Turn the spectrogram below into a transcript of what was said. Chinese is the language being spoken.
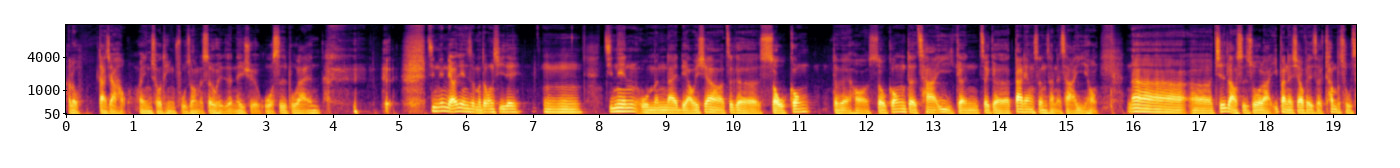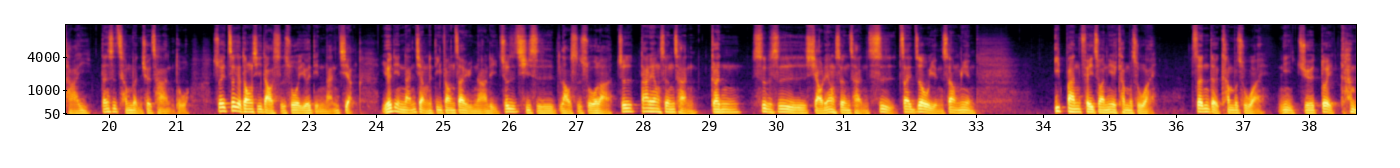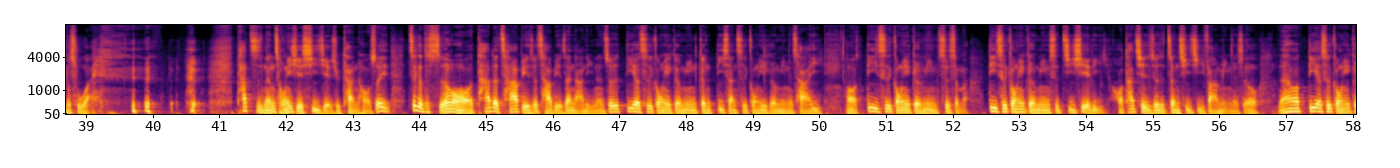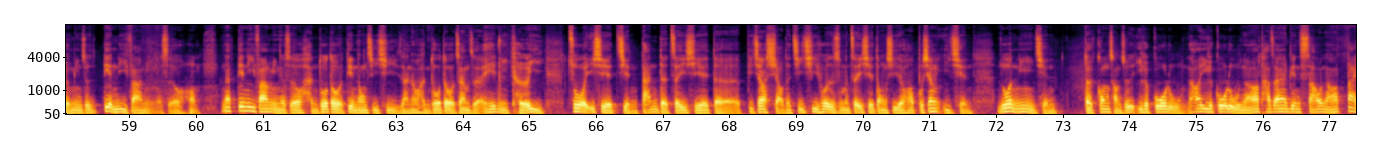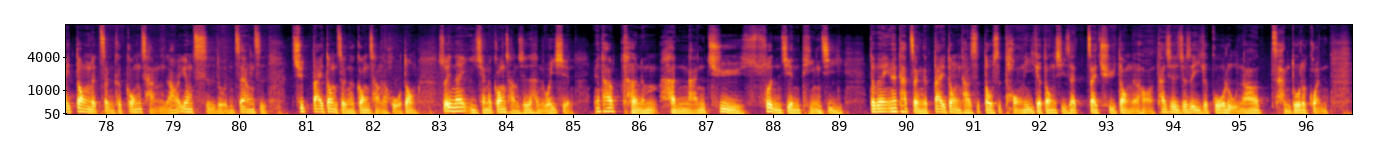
Hello，大家好，欢迎收听服装的社会人类学，我是布莱恩。今天聊点什么东西呢？嗯，今天我们来聊一下这个手工，对不对？哈，手工的差异跟这个大量生产的差异，哈。那呃，其实老实说啦，一般的消费者看不出差异，但是成本却差很多，所以这个东西老实说有一点难讲。有点难讲的地方在于哪里？就是其实老实说啦，就是大量生产跟是不是小量生产是在肉眼上面，一般非专业看不出来，真的看不出来，你绝对看不出来，他只能从一些细节去看吼，所以这个的时候哦它的差别就差别在哪里呢？就是第二次工业革命跟第三次工业革命的差异哦。第一次工业革命是什么？第一次工业革命是机械力，哦，它其实就是蒸汽机发明的时候。然后第二次工业革命就是电力发明的时候，哈。那电力发明的时候，很多都有电动机器，然后很多都有这样子，哎，你可以做一些简单的这一些的比较小的机器或者什么这一些东西的话，不像以前，如果你以前。的工厂就是一个锅炉，然后一个锅炉，然后它在那边烧，然后带动了整个工厂，然后用齿轮这样子去带动整个工厂的活动。所以呢，以前的工厂其实很危险，因为它可能很难去瞬间停机。对不对？因为它整个带动，它是都是同一个东西在在驱动的哈，它其实就是一个锅炉，然后很多的管，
